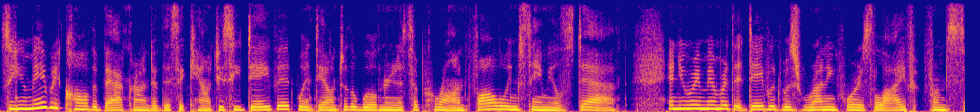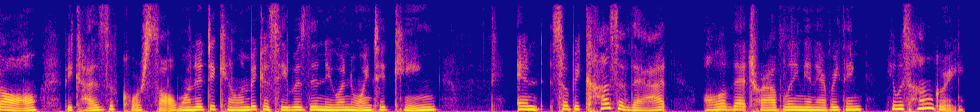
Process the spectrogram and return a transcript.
So you may recall the background of this account. You see, David went down to the wilderness of Paran following Samuel's death. And you remember that David was running for his life from Saul because, of course, Saul wanted to kill him because he was the new anointed king and so, because of that, all of that traveling and everything, he was hungry.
